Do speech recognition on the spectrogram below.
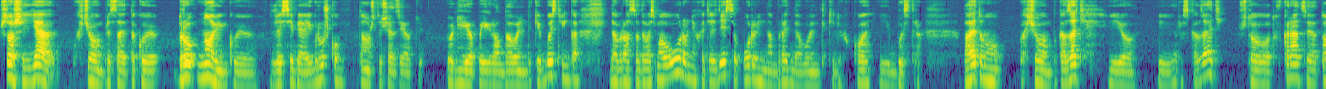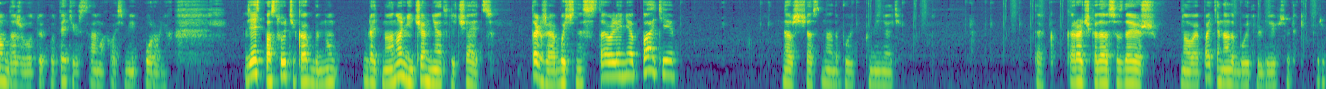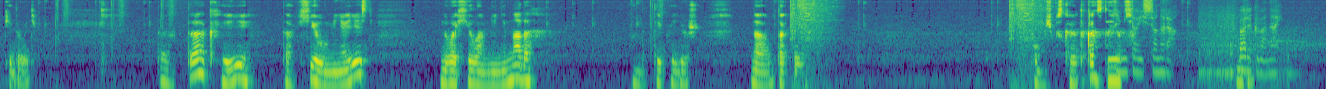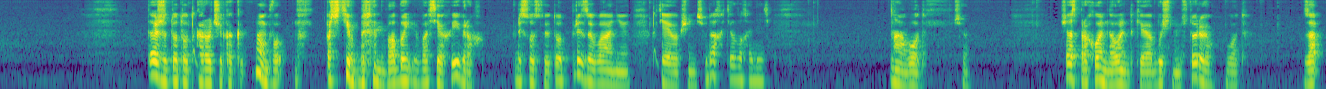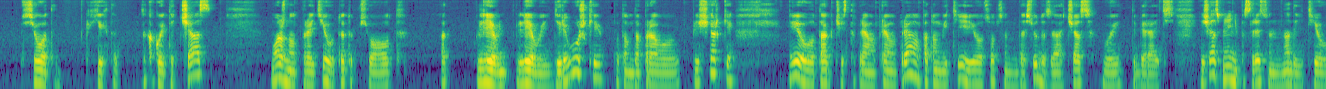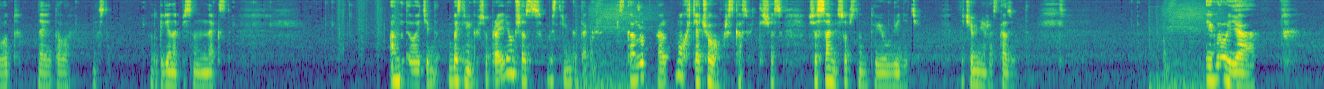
Что ж, я хочу вам представить такую новенькую для себя игрушку, потому что сейчас я вот в нее поиграл довольно-таки быстренько, добрался до восьмого уровня, хотя здесь уровень набрать довольно-таки легко и быстро. Поэтому хочу вам показать ее и рассказать, что вот вкратце о том даже вот, вот этих самых восьми уровнях. Здесь по сути как бы, ну, блять, ну оно ничем не отличается. Также обычное составление пати, даже сейчас надо будет поменять. Так, короче, когда создаешь новое пати, надо будет людей все-таки перекидывать. Так, так, и... Так, хил у меня есть. Два хила мне не надо. Ты пойдешь. Да, вот так пойдет. Помощь пускай вот такая остается. Также тут вот, короче, как, ну, в, почти, блин, в обы, во всех играх присутствует вот призывание, хотя я вообще не сюда хотел заходить. А, вот, все. Сейчас проходим довольно-таки обычную историю, вот, за всего-то каких-то, за какой-то час можно вот пройти вот это все от, от лев, левой деревушки, потом до правой пещерки, и вот так чисто прямо, прямо, прямо, потом идти, и вот, собственно, до сюда за час вы добираетесь. И сейчас мне непосредственно надо идти вот до этого места. Вот где написано Next. А мы давайте быстренько все пройдем. Сейчас быстренько так расскажу. Покажу. Ну, хотя что вам рассказывать? Сейчас все сами, собственно-то и увидите. Зачем мне рассказывать-то? Игру я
